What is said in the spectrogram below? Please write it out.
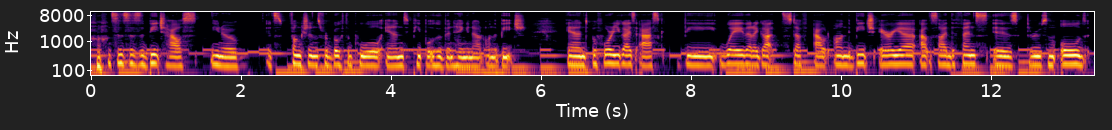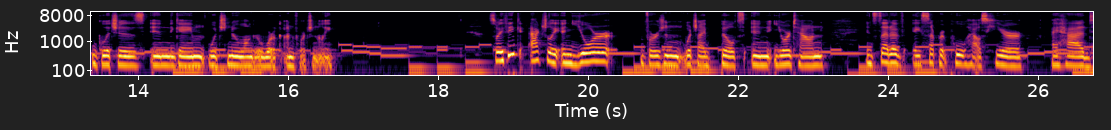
since this is a beach house, you know, it's functions for both the pool and people who've been hanging out on the beach. And before you guys ask, the way that I got stuff out on the beach area outside the fence is through some old glitches in the game, which no longer work, unfortunately. So I think actually in your version, which I built in your town, instead of a separate pool house here, I had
